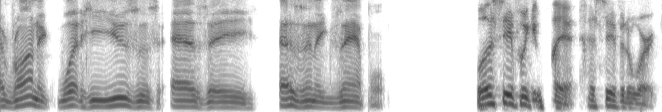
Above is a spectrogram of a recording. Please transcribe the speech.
ironic what he uses as a as an example. Well, let's see if we can play it. Let's see if it'll work.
